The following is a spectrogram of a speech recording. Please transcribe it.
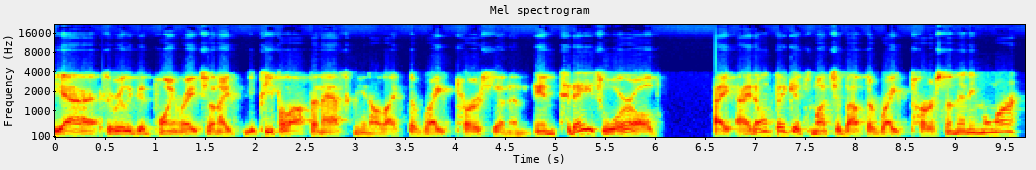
Yeah, it's a really good point, Rachel. And I, people often ask me, you know, like the right person. And in today's world, I, I don't think it's much about the right person anymore.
